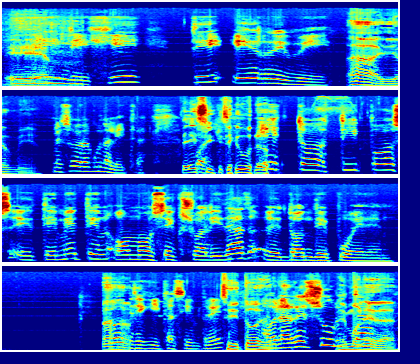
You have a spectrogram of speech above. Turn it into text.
Em. LGTRB. Ay, Dios mío. Me sobra alguna letra. Sí, Bueno, sí, seguro. Estos tipos eh, te meten homosexualidad eh, donde pueden. Todo Ajá. de guita siempre. ¿eh? Sí, todo es- Ahora resulta es moneda.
